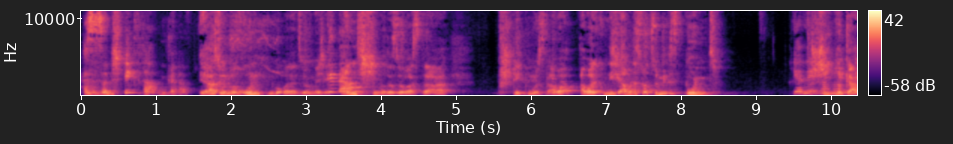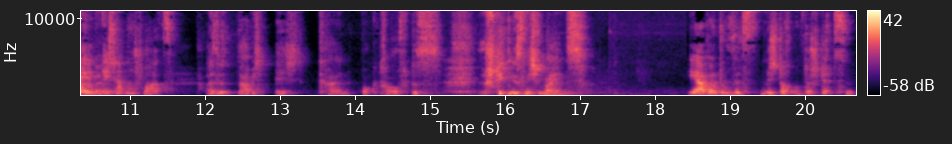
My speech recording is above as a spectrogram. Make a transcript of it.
Hast du so einen Stickrahmen gehabt? Ja, so einen runden, wo man dann so irgendwelche Genau. Entchen oder sowas da sticken musste. Aber, aber nicht, aber das war zumindest bunt. Ja, nee, ich habe Verschiedene nur, Garne. ich, ich hab nur schwarz. Also da habe ich echt keinen Bock drauf. Das Sticken ist nicht meins. Ja, aber du willst mich doch unterstützen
